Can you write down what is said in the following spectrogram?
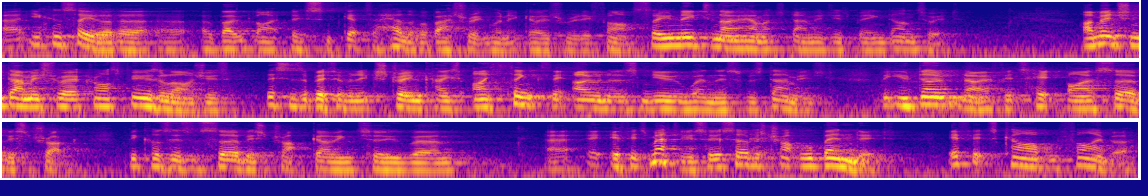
Uh, you can see that a, a, a boat like this gets a hell of a battering when it goes really fast. So you need to know how much damage is being done to it. I mentioned damage to aircraft fuselages. This is a bit of an extreme case. I think the owners knew when this was damaged, but you don't know if it's hit by a service truck because there's a service truck going to um, uh, if it's metal, you see, a service truck will bend it. If it's carbon fibre,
